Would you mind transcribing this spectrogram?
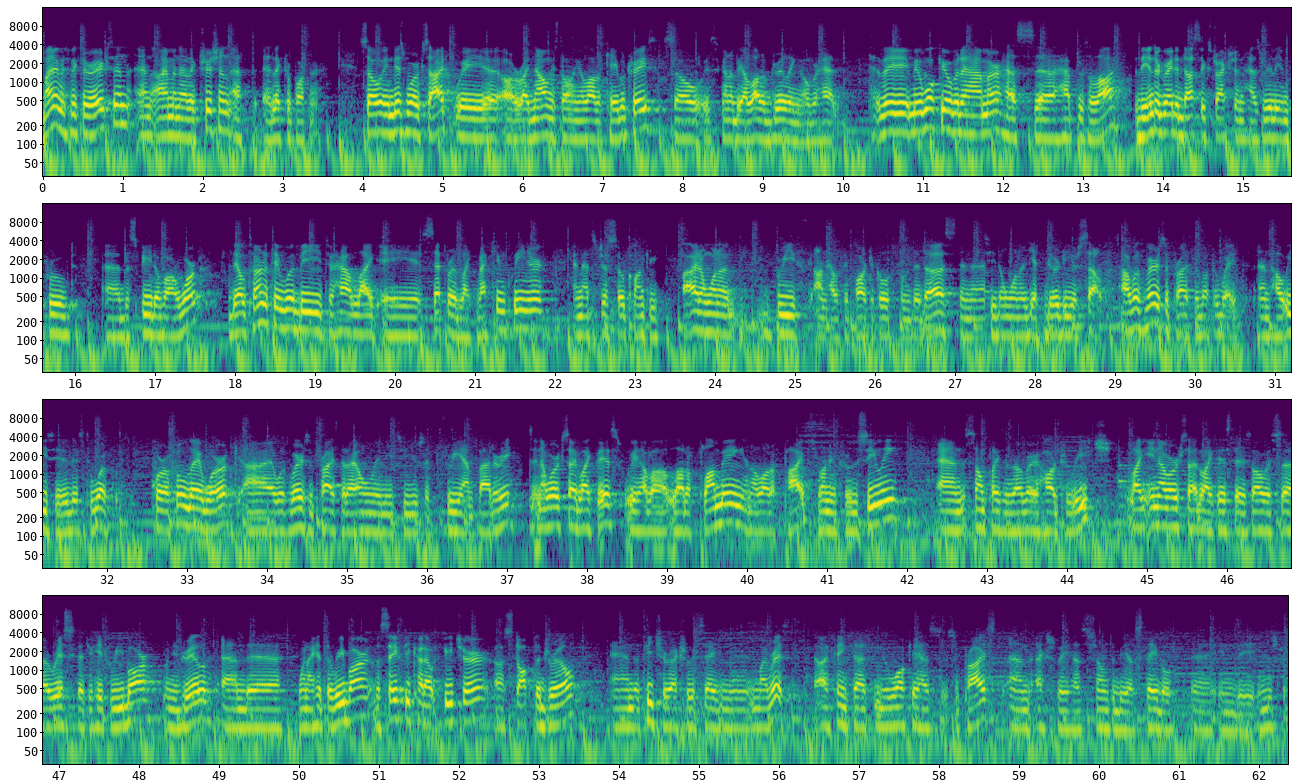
My name is Victor Eriksson and I'm an electrician at Electropartner. So in this work site we uh, are right now installing a lot of cable trays, so it's going to be a lot of drilling overhead. The Milwaukee over the hammer has uh, helped us a lot. The integrated dust extraction has really improved uh, the speed of our work. The alternative would be to have like a separate like vacuum cleaner and that's just so clunky. I don't want to breathe unhealthy particles from the dust and uh, you don't want to get dirty yourself. I was very surprised about the weight and how easy it is to work with. For a full day work, I was very surprised that I only need to use a 3 amp battery. In a work site like this, we have a lot of plumbing and a lot of pipes running through the ceiling and some places are very hard to reach. Like in a work site like this, there's always a risk that you hit rebar when you drill and uh, when I hit the rebar, the safety cutout feature uh, stopped the drill and the feature actually saved me my wrist. I think that Milwaukee has surprised and actually has shown to be a stable uh, in the industry.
